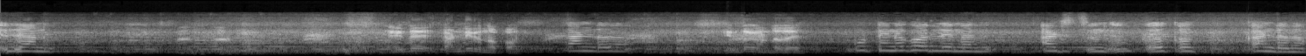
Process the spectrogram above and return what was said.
ഇതാണ്. ഇത് കണ്ടിരുന്നപ്പം? കണ്ടത്. എന്താ കണ്ടത്? കുട്ടീനെ കൊല്ലുന്നത്. അടിച്ചു ക- ക- കണ്ടതാ.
